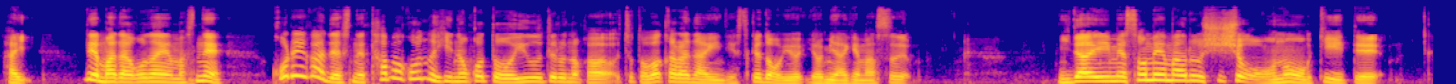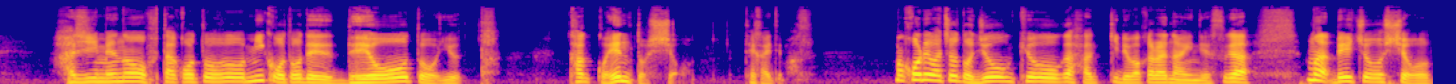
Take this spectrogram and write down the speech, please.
はい。で、まだございますね。これがですね、タバコの日のことを言うてるのかちょっとわからないんですけど、読み上げます。二代目染丸師匠のを聞いて、初めの二言三言で出ようと言った。かっこ縁と師匠って書いてます。まあ、これはちょっと状況がはっきりわからないんですが、まあ、米朝師匠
